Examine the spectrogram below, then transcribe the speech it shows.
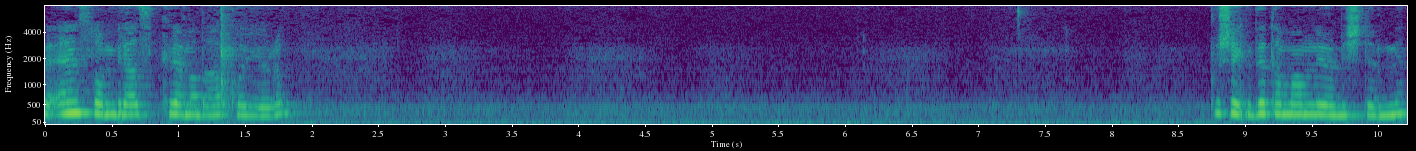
Ve en son biraz krema daha koyuyorum. Bu şekilde tamamlıyorum işlemimi.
